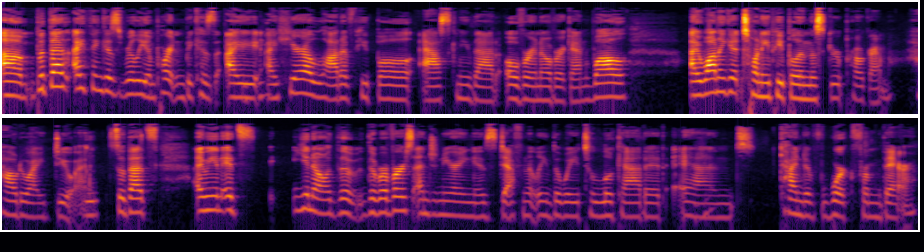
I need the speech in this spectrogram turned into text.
Um, but that I think is really important because I Mm-hmm. I hear a lot of people ask me that over and over again. Well, I want to get 20 people in this group program. How do I do it? Mm. So that's I mean it's you know the the reverse engineering is definitely the way to look at it and kind of work from there.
